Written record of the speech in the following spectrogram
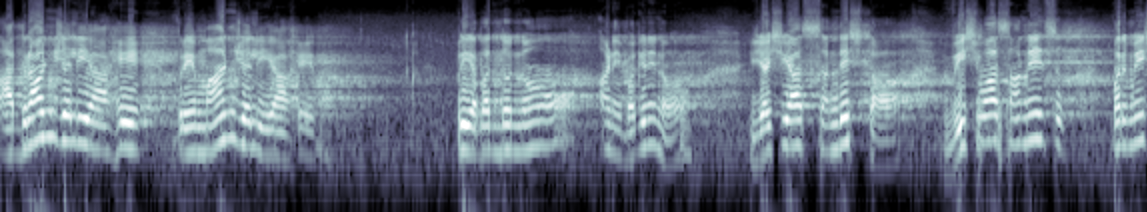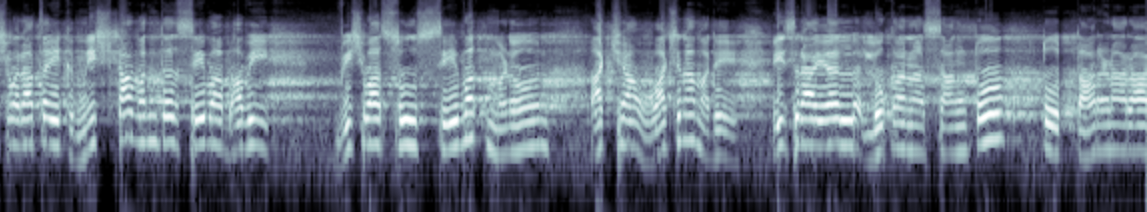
आदरांजली आहे प्रेमांजली आहे. प्रिय बंधूंनो आणि भगिनीनो यशया संदेशता विश्वासानेच परमेश्वराचा एक निष्ठावंत सेवाभावी विश्वासू सेवक म्हणून आजच्या वाचनामध्ये इस्रायल लोकांना सांगतो तो तारणारा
